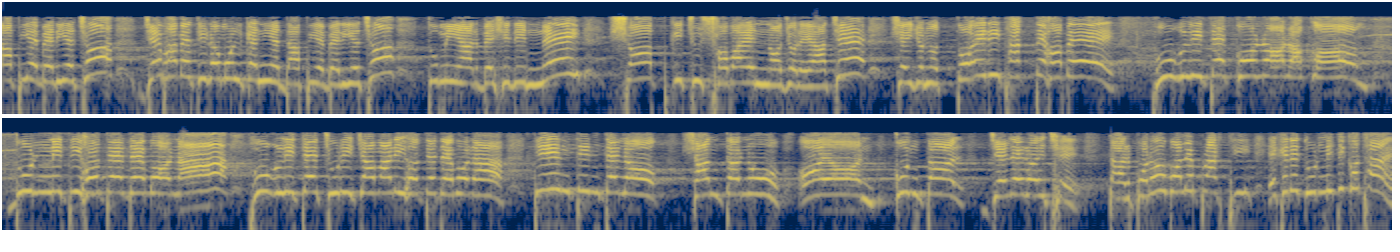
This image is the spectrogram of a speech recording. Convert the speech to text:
দাপিয়ে বেরিয়েছ, যেভাবে তৃণমূলকে নিয়ে দাপিয়ে বেরিয়েছ, তুমি আর বেশি দিন নেই সব কিছু সবাইয়ের নজরে আছে, সেই জন্য তৈরি থাকতে হবে। হুগলিতে কোন রকম দুর্নীতি হতে দেব না, হুগলিতে চুরি চামারি হতে দেব না। তিন শান্তনু, অয়ন, কুন্তল জেলে রয়েছে। তারপরেও বলে প্রার্থী, এখানে দুর্নীতি কোথায়?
